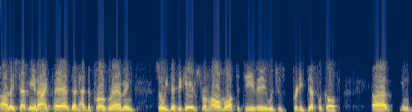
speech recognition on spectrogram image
uh, they sent me an iPad that had the programming. So we did the games from home off the TV, which was pretty difficult. Uh, know,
